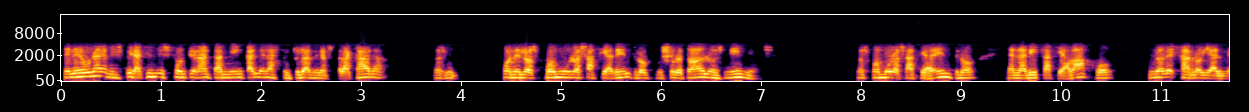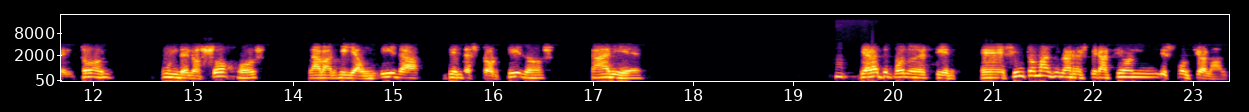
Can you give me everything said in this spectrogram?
Tener una respiración disfuncional también cambia la estructura de nuestra cara, nos pone los pómulos hacia adentro, pues sobre todo a los niños. Los pómulos hacia adentro, la nariz hacia abajo, no desarrolla el mentón, hunde los ojos, la barbilla hundida, dientes torcidos, caries. Y ahora te puedo decir, eh, síntomas de una respiración disfuncional.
